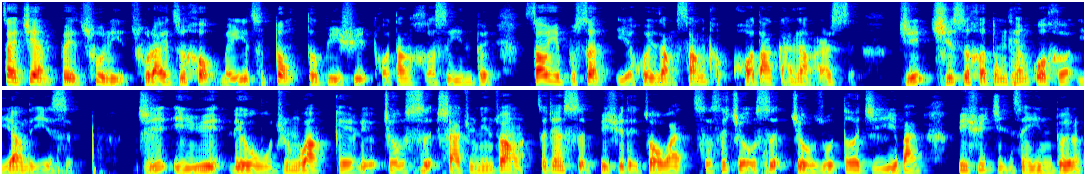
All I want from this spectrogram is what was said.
在箭被处理出来之后，每一次动都必须妥当合适应对，稍一不慎也会让伤口扩大感染而死。即其实和冬天过河一样的意思。即已遇六五君王给六九四下军令状了，这件事必须得做完。此时九四就如得吉一般，必须谨慎应对了。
